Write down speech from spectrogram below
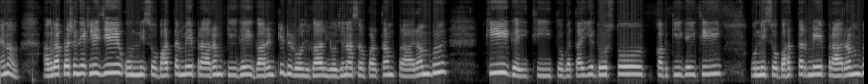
है ना? अगला प्रश्न देख लीजिए। उन्नीस सौ बहत्तर में प्रारंभ की गई गारंटीड रोज़गार योजना सर्वप्रथम प्रारंभ की गई थी। तो बताइए दोस्तों, कब की गई थी? उन्नीस सौ बहत्तर में प्रारंभ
